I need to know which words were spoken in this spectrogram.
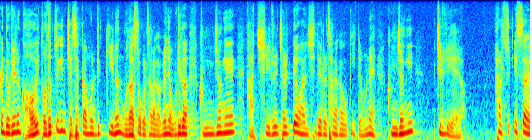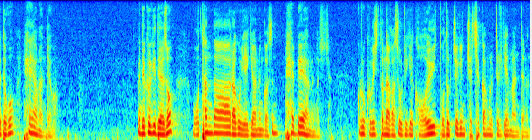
근데 우리는 거의 도덕적인 죄책감을 느끼는 문화 속을 살아가. 왜냐 우리가 긍정의 가치를 절대화한 시대를 살아가고 있기 때문에 긍정이 진리예요. 할 수 있어야 되고 해야만 되고. 근데 거기에 대해서 못한다라고 얘기하는 것은 패배하는 것이죠. 그리고 그것이 더 나가서 우리에게 거의 도덕적인 죄책감을 들게 만드는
